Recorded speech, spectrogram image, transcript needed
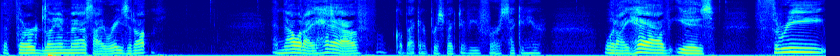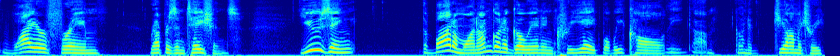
The third landmass I raise it up. And now what I have go back into perspective view for a second here. What I have is three wireframe representations. Using the bottom one, I'm going to go in and create what we call the um, going to geometry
